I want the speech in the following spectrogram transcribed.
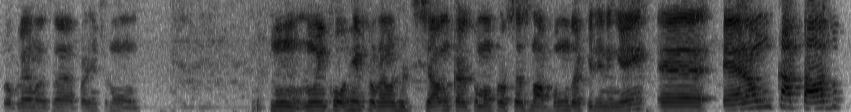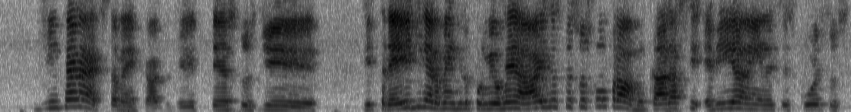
problemas, né, pra gente não, não, não incorrer em problema judicial, não quero tomar um processo na bunda aqui de ninguém, é, era um catado de internet também, cara, de textos de, de trading, era vendido por mil reais e as pessoas compravam. O cara, ele ia nesses cursos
